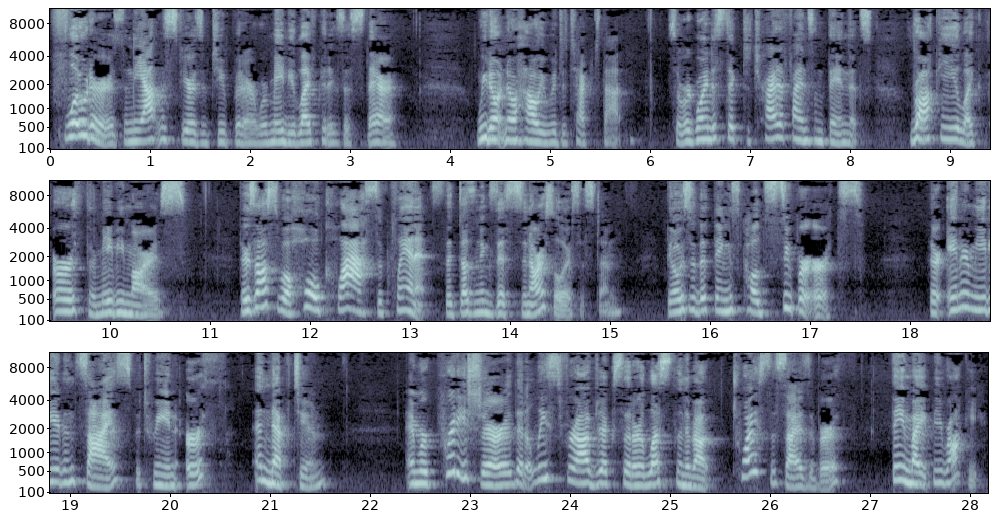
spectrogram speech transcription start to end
floaters in the atmospheres of Jupiter where maybe life could exist there, we don't know how we would detect that. So we're going to stick to try to find something that's rocky like Earth or maybe Mars. There's also a whole class of planets that doesn't exist in our solar system. Those are the things called super Earths. They're intermediate in size between Earth and Neptune, and we're pretty sure that at least for objects that are less than about twice the size of Earth, they might be rocky.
